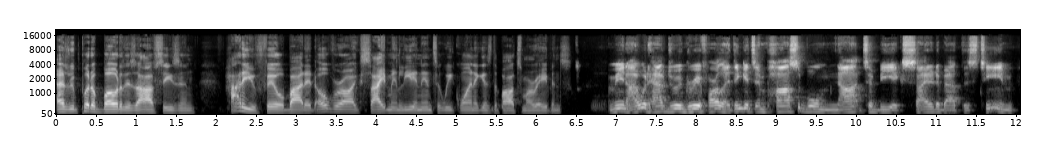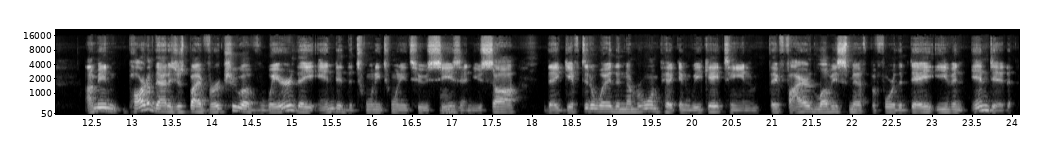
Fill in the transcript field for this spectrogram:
as we put a bow to this offseason, how do you feel about it? Overall excitement leading into week one against the Baltimore Ravens. I mean, I would have to agree with Harley. I think it's impossible not to be excited about this team. I mean, part of that is just by virtue of where they ended the 2022 mm. season. You saw they gifted away the number one pick in week 18. They fired Lovie Smith before the day even ended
